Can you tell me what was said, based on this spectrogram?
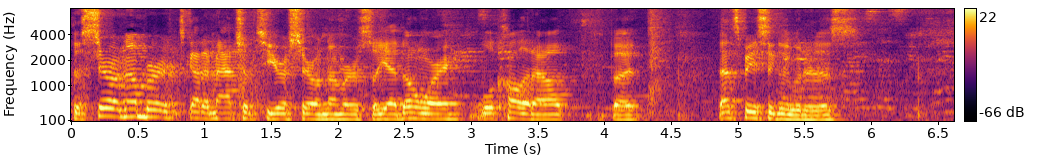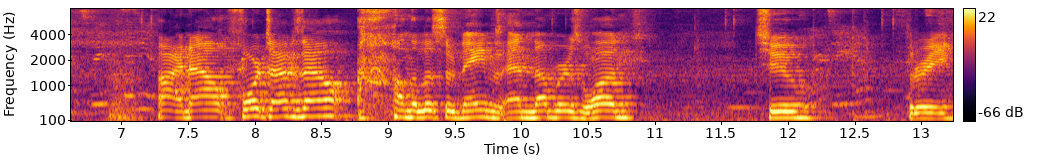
the serial number, it's got to match up to your serial number. So yeah, don't worry, we'll call it out. But that's basically what it is. All right, now four times now on the list of names and numbers. One, two, three,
